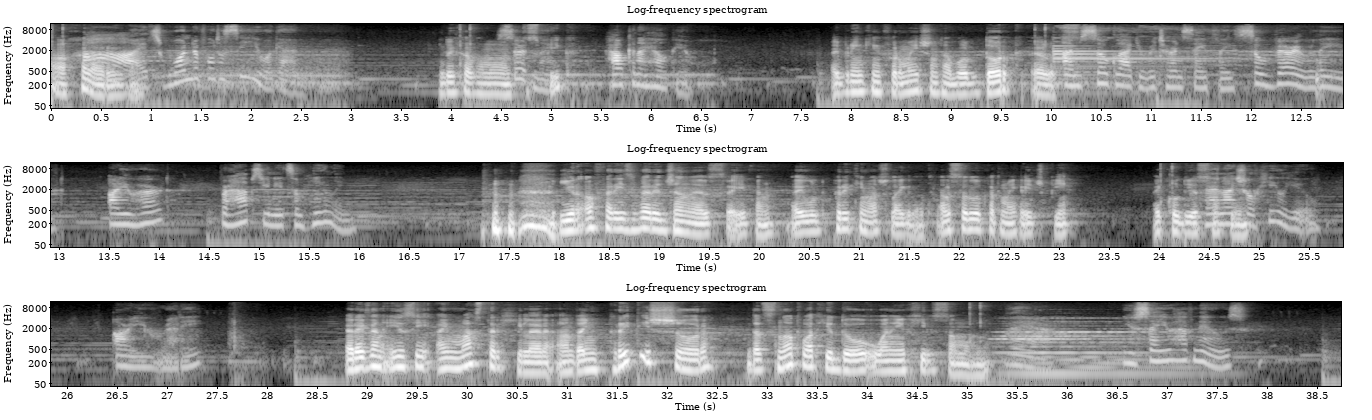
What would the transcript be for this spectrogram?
Oh, hello, Ah, Raven. it's wonderful to see you again. Do you have a moment to Certainly. speak? How can I help you? I bring information about Dork Elves. I'm so glad you returned safely. So very relieved. Are you hurt? Perhaps you need some healing. Your offer is very generous, Raven. I would pretty much like that. Also look at my HP. I could use Then I shall heal you. Are you ready? Raven, you see, I'm Master Healer, and I'm pretty sure that's not what you do when you heal someone. There. You say you have news?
